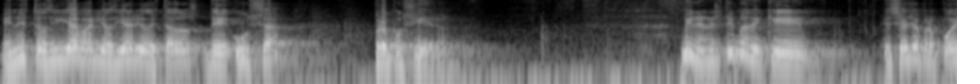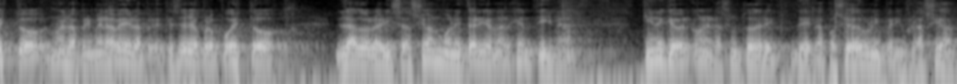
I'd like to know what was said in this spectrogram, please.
En estos días varios diarios de Estados de USA propusieron. Miren, el tema de que se haya propuesto, no es la primera vez, que se haya propuesto la dolarización monetaria en Argentina, tiene que ver con el asunto de la, posibilidad de una hiperinflación.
